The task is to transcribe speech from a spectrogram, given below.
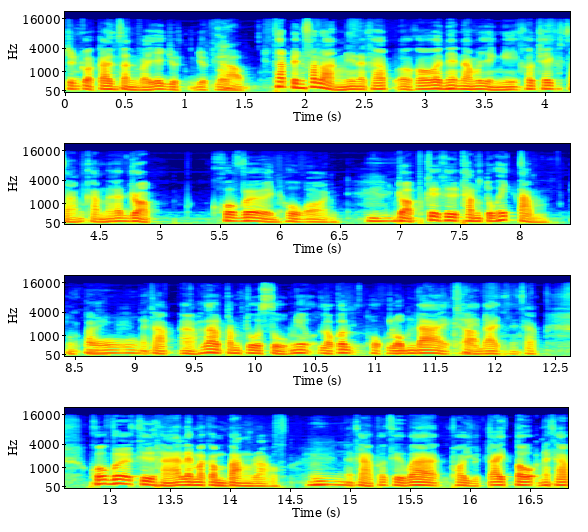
จนกว่าการสั่นไหวจะหยุดหยุดลงครับถ้าเป็นฝรั่งนี่นะครับเอ่อเขาก็แนะนำว่าอย่างนี้เขาใช้สามคำนะครับ drop cover and hold on drop ก็คือทำตัวให้ต่ำลงไปโอ้นะครับอ่าเพราะถ้าเราทำตัวสูงนี่เราก็หกล้มได้ครับอะไรได้นะครับ cover คือหาอะไรมากำบังเราอืมนะครับก็คือว่าพออยู่ใต้โต๊ะนะครับ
